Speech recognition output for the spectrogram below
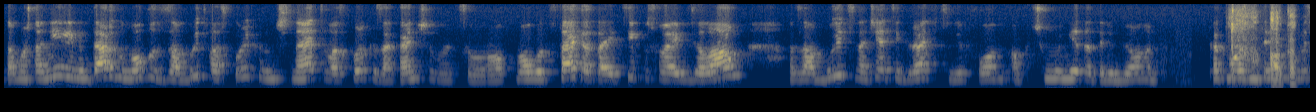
потому что они элементарно могут забыть, во сколько начинается, во сколько заканчивается урок. Могут встать, отойти по своим делам, забыть, начать играть в телефон. А почему нет, это ребенок? Как можно требовать а как...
